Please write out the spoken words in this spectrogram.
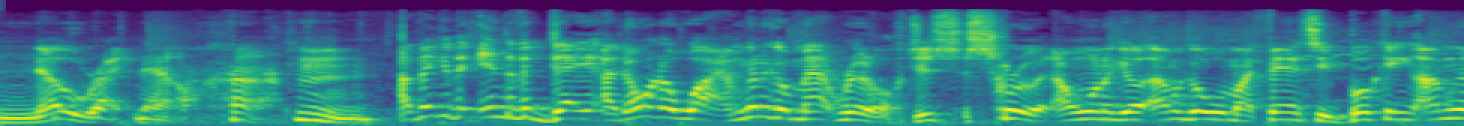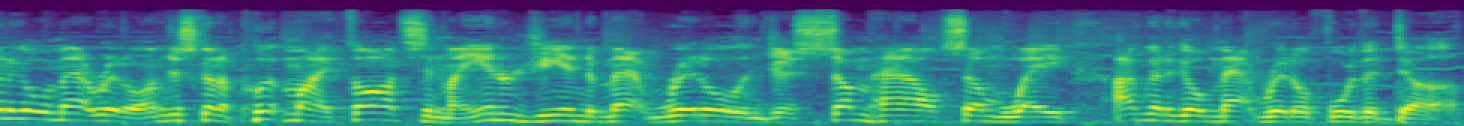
know right now. Huh. Hmm. I think at the end of the day, I don't know why. I'm going to go Matt Riddle. Just screw it. I want to go, I'm going to go with my fantasy booking. I'm going to go with Matt Riddle. I'm just going to put my thoughts and my energy into Matt Riddle and just somehow, some way, I'm going to go Matt Riddle for the dub.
